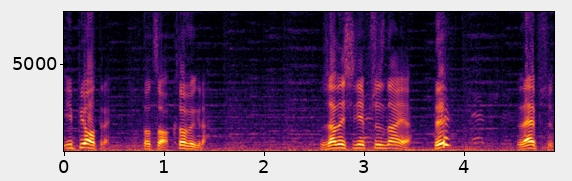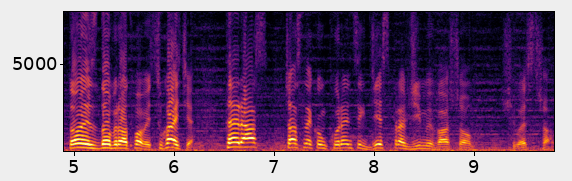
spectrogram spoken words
i Piotrek. To co? Kto wygra? Żaden się nie przyznaje. Ty? Lepszy. Lepszy. To jest dobra odpowiedź. Słuchajcie, teraz czas na konkurencję, gdzie sprawdzimy Waszą siłę strzału.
